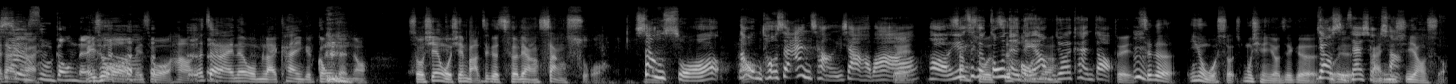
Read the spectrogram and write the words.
限速功能。没错，没错。好，那再来呢，我们来看一个功能哦。首先，我先把这个车辆上锁，上锁，那我们同时暗场一下好不好？对好，因为这个功能等一下我们就会看到。对，这个因为我手目前有这个钥匙在手上感应式钥匙哦，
